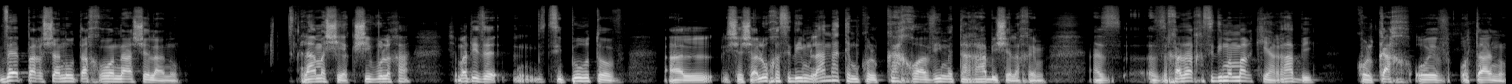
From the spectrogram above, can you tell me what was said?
ופרשנות אחרונה שלנו, למה שיקשיבו לך? שמעתי איזה סיפור טוב, על ששאלו חסידים למה אתם כל כך אוהבים את הרבי שלכם, אז, אז אחד החסידים אמר כי הרבי כל כך אוהב אותנו,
